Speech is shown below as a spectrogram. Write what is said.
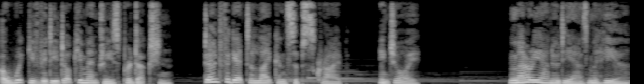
a Wikividi documentaries production. Don't forget to like and subscribe. Enjoy. Mariano Diaz Mejia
